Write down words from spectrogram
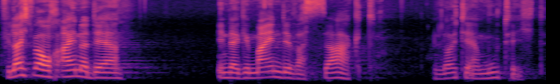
Vielleicht war auch einer, der in der Gemeinde was sagt und Leute ermutigt.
